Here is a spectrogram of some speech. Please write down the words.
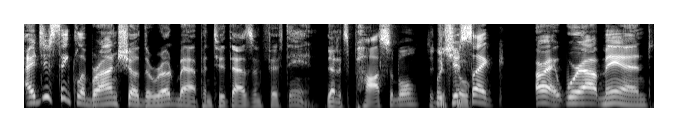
I just think LeBron showed the roadmap in 2015, That it's possible to which just is go, like, all right, we're outmanned.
